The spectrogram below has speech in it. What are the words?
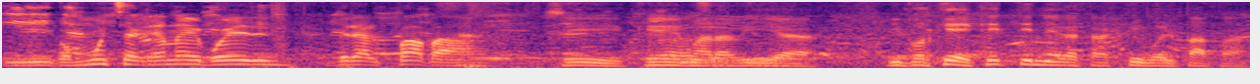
Y con muchas ganas de poder ver al Papa. Sí, qué maravilla. ¿Y por qué? ¿Qué tiene de atractivo el Papa?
